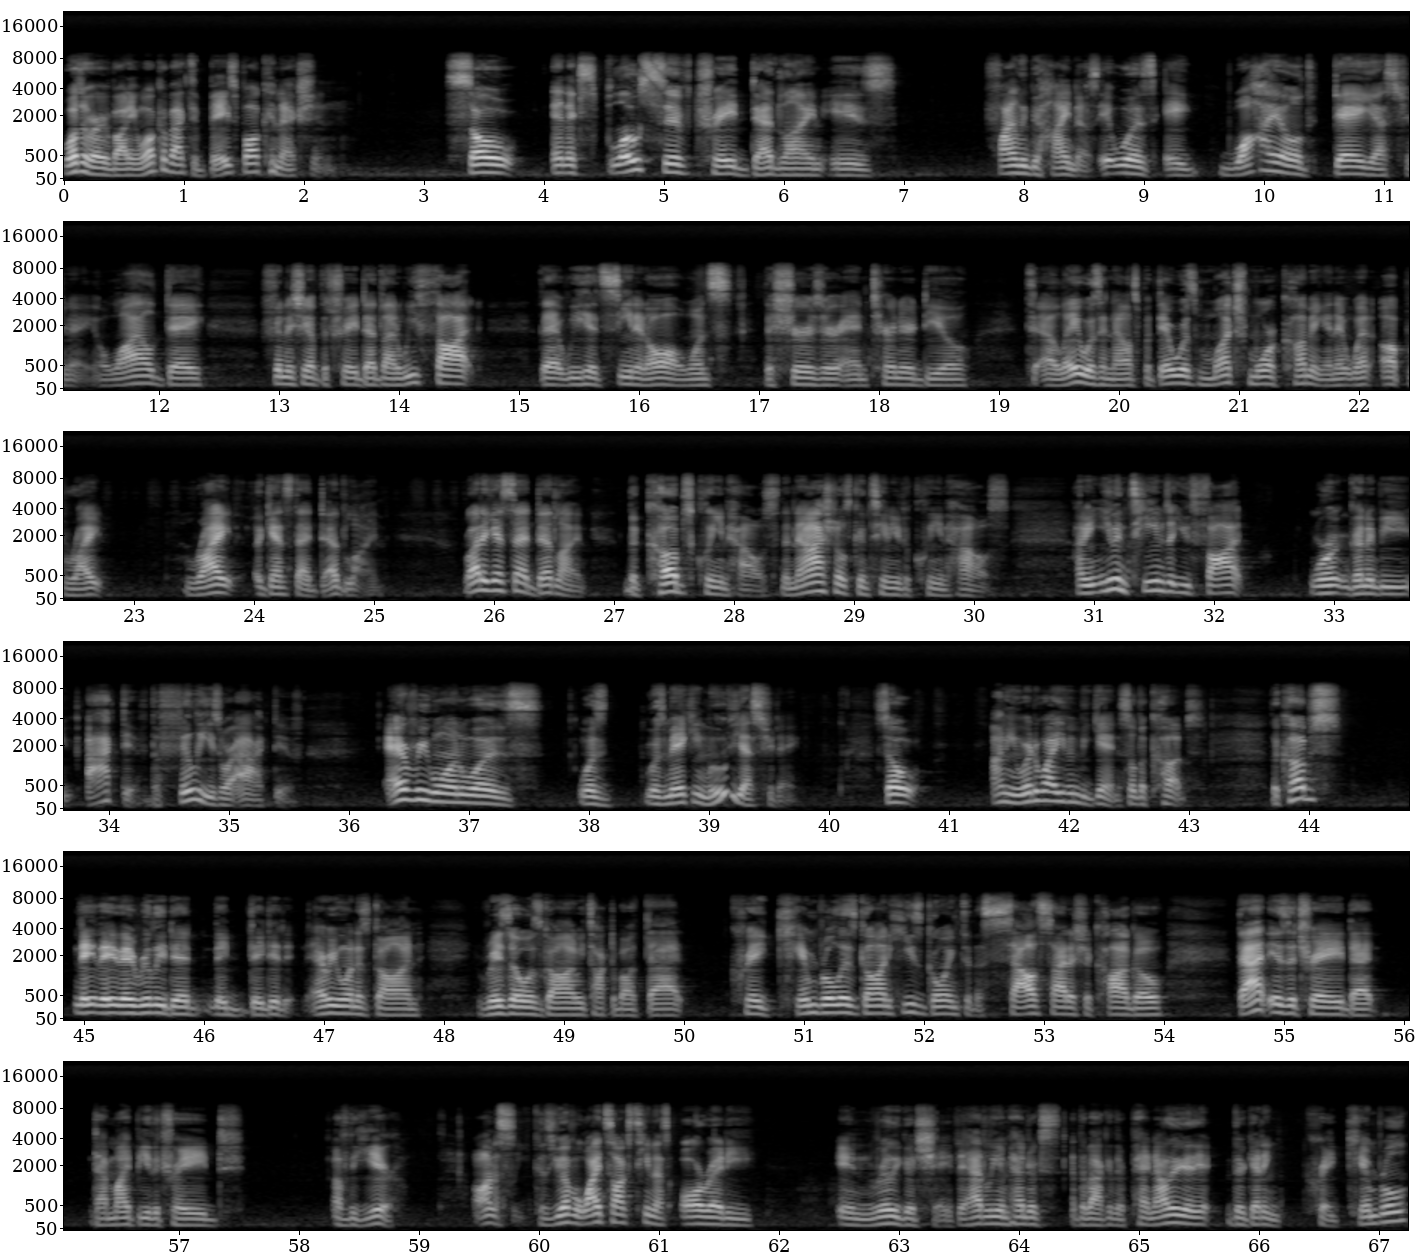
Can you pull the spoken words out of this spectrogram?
What's up, everybody? Welcome back to Baseball Connection. So, an explosive trade deadline is finally behind us. It was a wild day yesterday, a wild day finishing up the trade deadline. We thought that we had seen it all once the Scherzer and Turner deal to LA was announced, but there was much more coming, and it went up right, right against that deadline. Right against that deadline. The Cubs clean house. The Nationals continue to clean house. I mean, even teams that you thought weren't going to be active, the Phillies were active. Everyone was was was making moves yesterday. So, I mean, where do I even begin? So the Cubs. The Cubs they they, they really did they they did it. Everyone is gone. Rizzo is gone. We talked about that. Craig Kimbrel is gone. He's going to the south side of Chicago. That is a trade that that might be the trade of the year, honestly, because you have a White Sox team that's already in really good shape. They had Liam Hendriks at the back of their pen. Now they're they're getting Craig Kimbrel.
